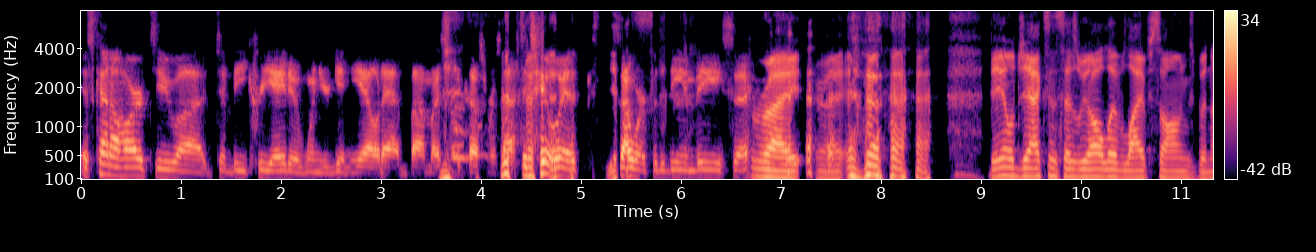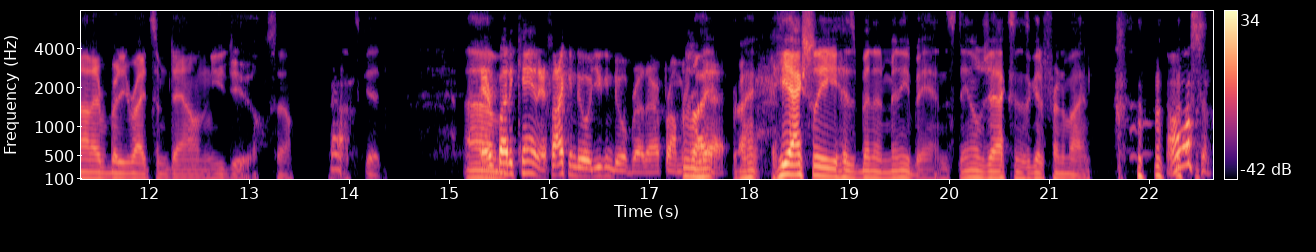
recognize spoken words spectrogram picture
it's kind of hard to uh, to be creative when you're getting yelled at by most of the customers I have to deal with. 'cause I work for the DMV, so right, right. Daniel Jackson says we all live life songs, but not everybody writes them down. You do, so Yeah. that's good. Um, everybody can. If I can do it, you can do it, brother. I promise you right, that. right. He actually has been in many bands. Daniel Jackson's a good friend of mine. Awesome.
